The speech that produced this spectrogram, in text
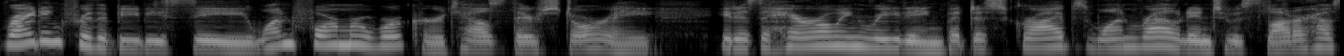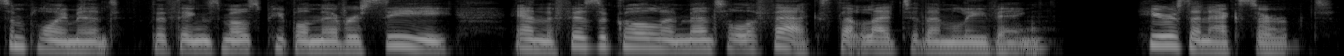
Writing for the BBC, one former worker tells their story. It is a harrowing reading, but describes one route into slaughterhouse employment, the things most people never see, and the physical and mental effects that led to them leaving. Here's an excerpt.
